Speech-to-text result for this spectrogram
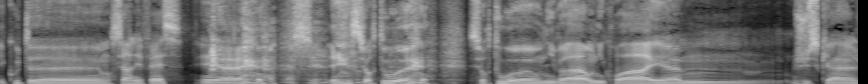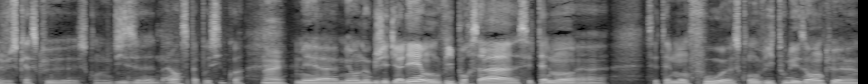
Écoute, euh, on serre les fesses et, euh, et surtout, euh, surtout, on y va, on y croit et jusqu'à jusqu'à ce que ce qu'on nous dise, bah non, c'est pas possible quoi. Ouais. Mais mais on est obligé d'y aller. On vit pour ça. C'est tellement c'est tellement fou ce qu'on vit tous les ans que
